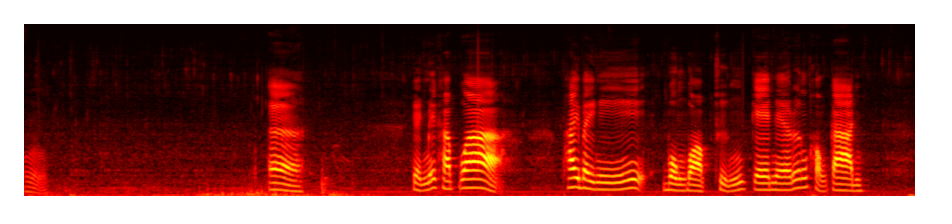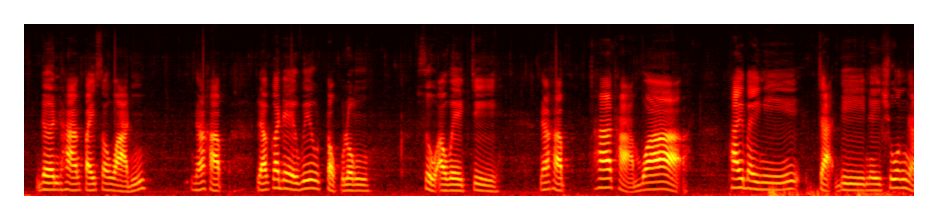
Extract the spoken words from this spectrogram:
อืมเออเห็นไหมครับว่าไพ่ใบนี้บ่งบอกถึงเกณฑ์ในเรื่องของการเดินทางไปสวรรค์นะครับ แล้วก็เดวิลตกลงสู่อเวจีนะครับ ถ้าถามว่า ไพ่ใบนี้จะดีในช่วงไหน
